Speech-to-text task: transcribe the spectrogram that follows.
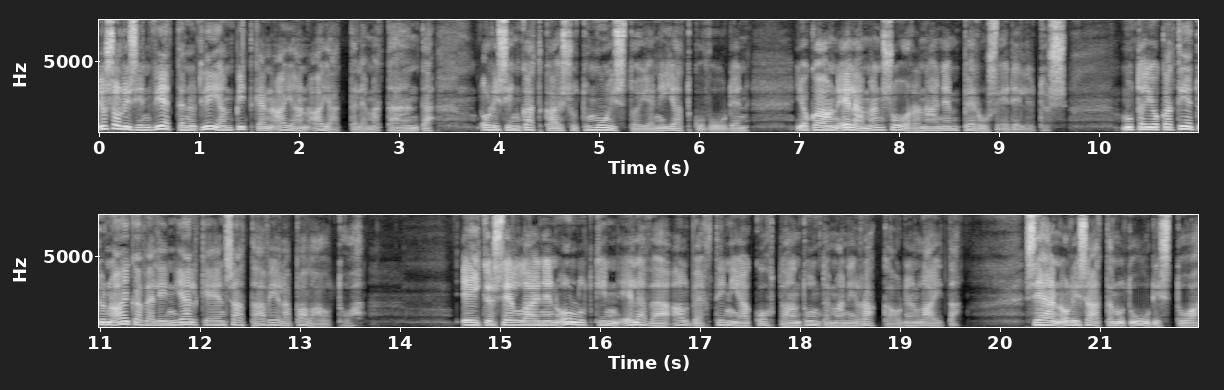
Jos olisin viettänyt liian pitkän ajan ajattelematta häntä, olisin katkaissut muistojeni jatkuvuuden, joka on elämän suoranainen perusedellytys, mutta joka tietyn aikavälin jälkeen saattaa vielä palautua. Eikö sellainen ollutkin elävää Albertinia kohtaan tuntemani rakkauden laita? Sehän oli saattanut uudistua,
